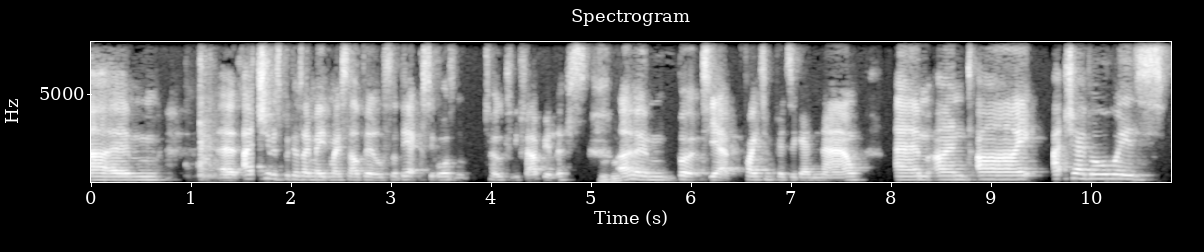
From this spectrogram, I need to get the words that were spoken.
Um, uh, actually, it was because I made myself ill, so the exit wasn't totally fabulous. Mm-hmm. Um, but yeah, fighting and fit again now. Um, and I actually, I've always,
